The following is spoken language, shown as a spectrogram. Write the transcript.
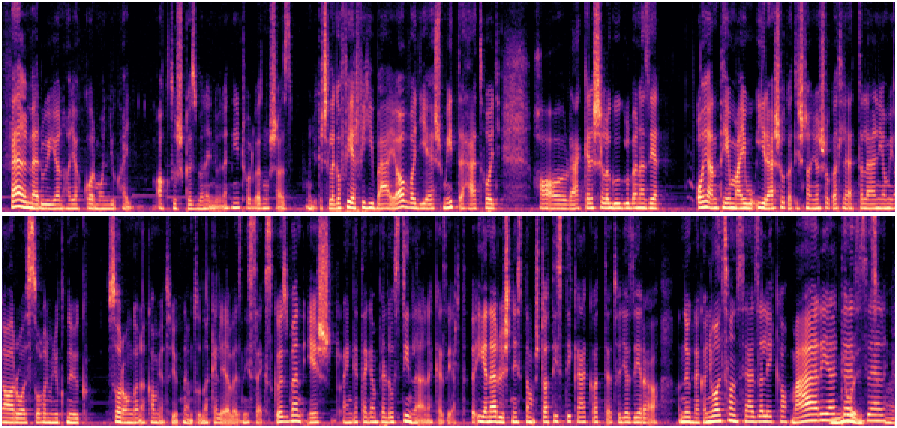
felmerüljön, hogy akkor mondjuk, hogy aktus közben egy nőnek nincs orgazmus, az mondjuk esetleg a férfi hibája, vagy ilyesmi, tehát hogy ha rákeresel a Google-ben, azért olyan témájú írásokat is nagyon sokat lehet találni, ami arról szól, hogy mondjuk nők szoronganak, amiatt, hogy ők nem tudnak elélvezni szex közben, és rengetegen például színlelnek ezért. Igen, erről is néztem a statisztikákat, tehát hogy azért a, a nőknek a 80%-a már élt 80. ezzel,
